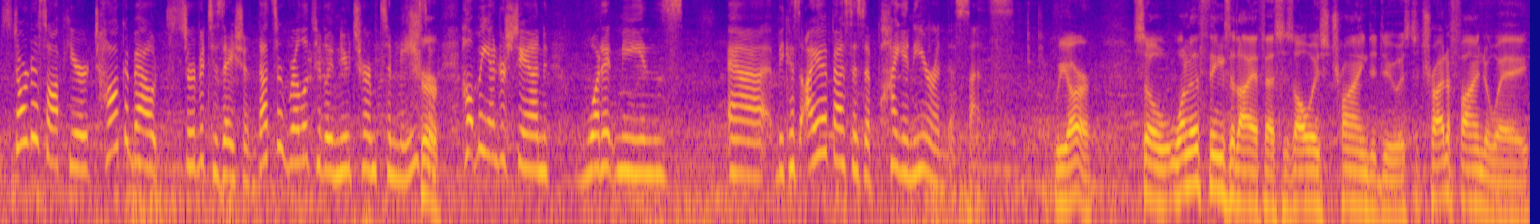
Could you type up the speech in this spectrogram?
start us off here, talk about servitization. That's a relatively new term to me, sure. so help me understand what it means, uh, because IFS is a pioneer in this sense. We are. So one of the things that IFS is always trying to do is to try to find a way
